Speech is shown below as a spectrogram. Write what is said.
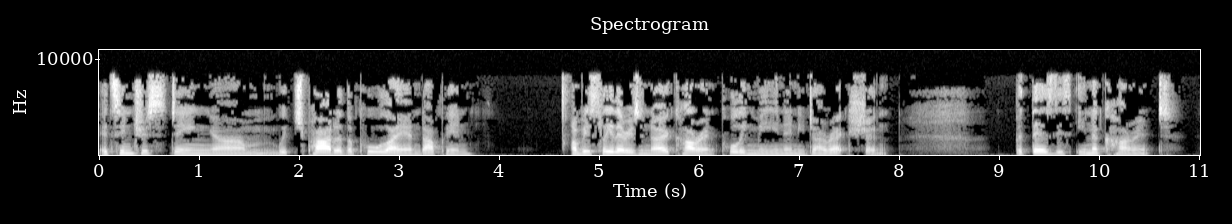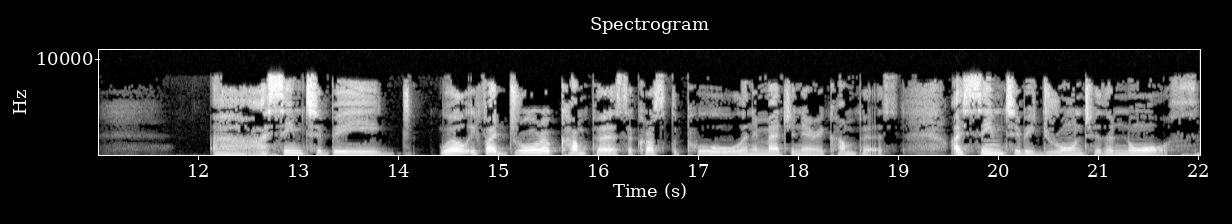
it's interesting um, which part of the pool I end up in. Obviously, there is no current pulling me in any direction, but there's this inner current. Uh, I seem to be, well, if I draw a compass across the pool, an imaginary compass, I seem to be drawn to the north.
